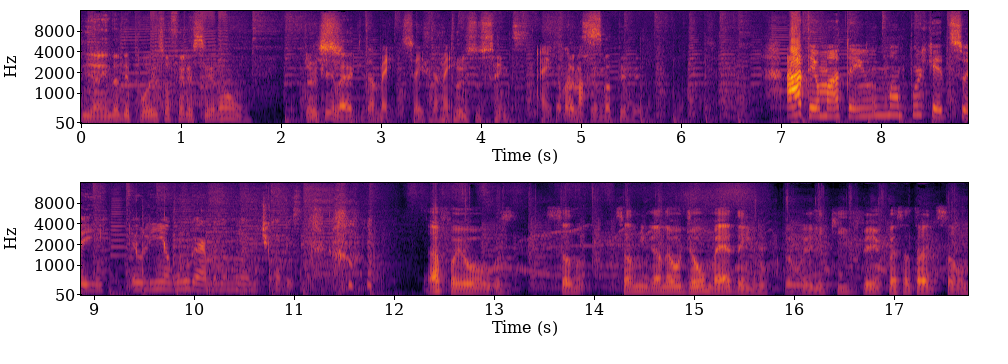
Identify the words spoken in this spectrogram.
E ainda depois ofereceram Turkey Isso, Leg. né? Também, isso aí também. Jogadores do Saints. A Tá informação. na TV. Ah, tem uma, tem uma porquê disso aí. Eu li em algum lugar, mas eu não lembro de cabeça. Ah, foi o. Se eu, não, se eu não me engano, é o Joe Madden, o- ele que veio com essa tradição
